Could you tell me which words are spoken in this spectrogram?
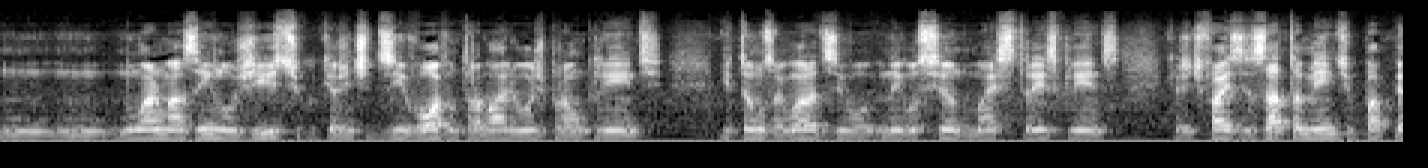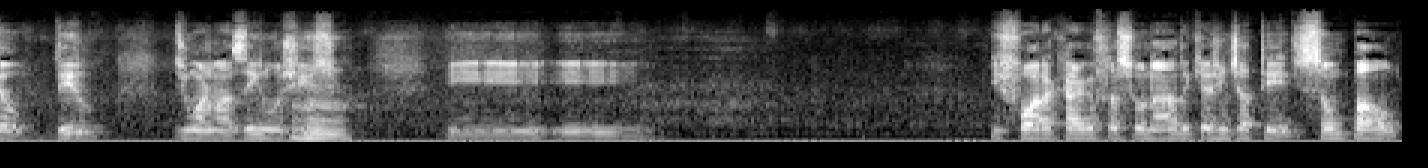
num, num armazém logístico que a gente desenvolve um trabalho hoje para um cliente e estamos agora negociando mais três clientes que a gente faz exatamente o papel dele de um armazém logístico Uhum. e, e e fora a carga fracionada que a gente atende São Paulo,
